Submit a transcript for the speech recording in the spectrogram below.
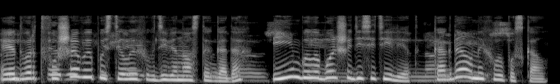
Эдвард Фуше выпустил их в 90-х годах, и им было больше 10 лет, когда он их выпускал.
